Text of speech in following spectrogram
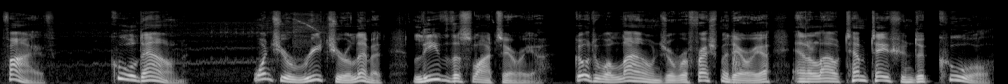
5. Cool down. Once you reach your limit, leave the slots area. Go to a lounge or refreshment area and allow temptation to cool.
